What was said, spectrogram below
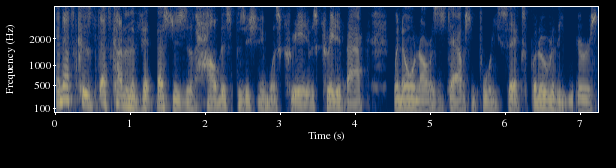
And that's because that's kind of the vestiges of how this positioning was created. It was created back when ONR was established in 46, but over the years,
